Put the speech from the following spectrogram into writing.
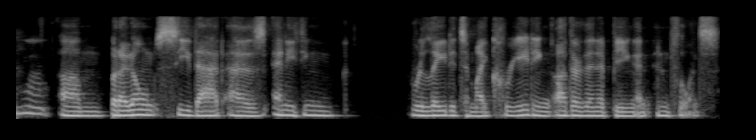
Mm-hmm. Um, but I don't see that as anything related to my creating other than it being an influence.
